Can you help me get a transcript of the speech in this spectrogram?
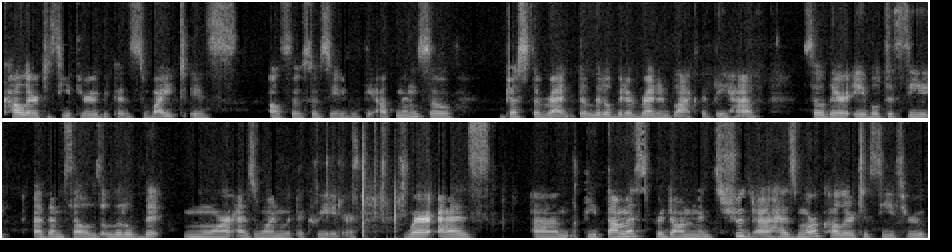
color to see through because white is also associated with the Atman. So just the red, the little bit of red and black that they have. So they're able to see uh, themselves a little bit more as one with the creator. Whereas um, the tamas predominant Shudra has more color to see through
